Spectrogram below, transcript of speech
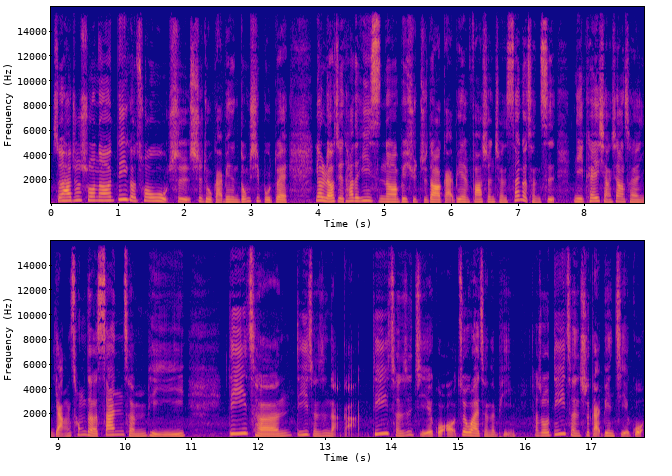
所以他就说呢，第一个错误是试图改变的东西不对。要了解他的意思呢，必须知道改变发生成三个层次。你可以想象成洋葱的三层皮，第一层，第一层是哪个？第一层是结果哦，最外层的皮。他说，第一层是改变结果。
